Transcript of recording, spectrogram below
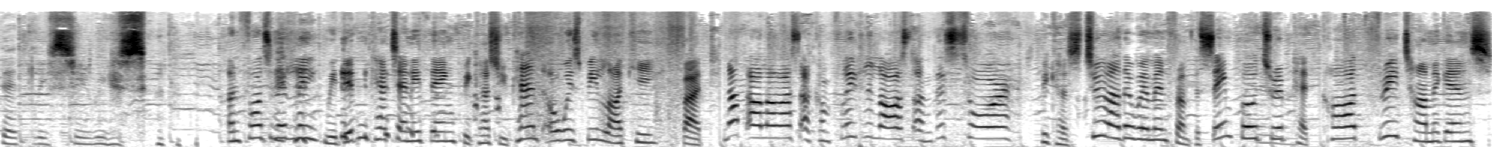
deadly serious. Unfortunately, we didn't catch anything because you can't always be lucky, but Not all of us are completely lost on this tour. because two other women from the same boat trip had caught three ptarmigans,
